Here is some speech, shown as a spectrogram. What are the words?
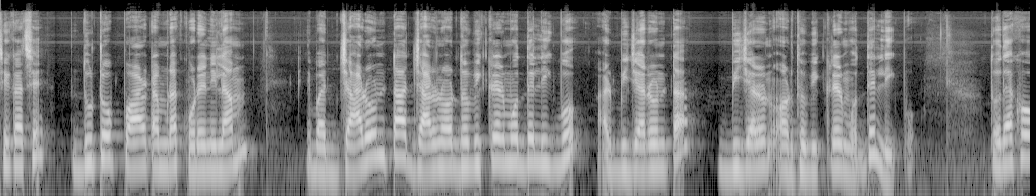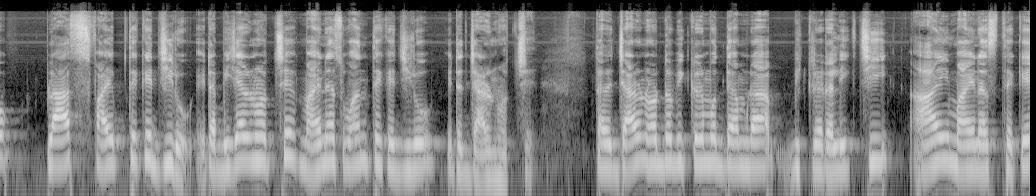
ঠিক আছে? দুটো পার্ট আমরা করে নিলাম। এবার জারণটা জারণ অর্ধবিক্রিয়ার মধ্যে লিখব আর বিজারণটা বিজারণ অর্ধবিক্রিয়ার মধ্যে লিখব। তো দেখো প্লাস ফাইভ থেকে জিরো এটা বিজারণ হচ্ছে মাইনাস ওয়ান থেকে জিরো এটা জারণ হচ্ছে। তাহলে জারণ অর্ধবিক্রিয়ার মধ্যে আমরা বিক্রিয়াটা লিখছি আই মাইনাস থেকে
